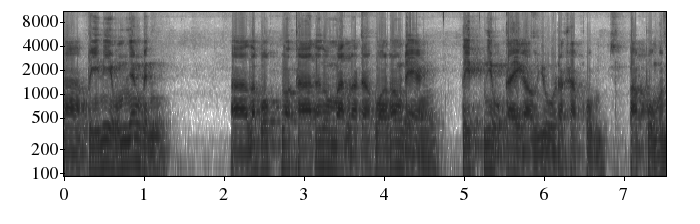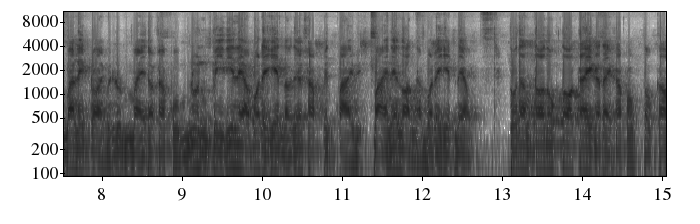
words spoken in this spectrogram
อ่าปีนี้ผมยังเป็น ระบบราคาอัตโนมัติแล้วก็พวงทองแดง ติดนิ้วไก่เก่าอยู่นะครับ ผมปรับปรุงกันมาเล็กน้อยเป็นรุ่นใหม่นะครับ ผมรุ่นปีที่แล้วบ่ได้เฮ็ดแล้วเด้อครับ เป็นปลายปลายในรอนน่ะบ่ได้เฮ็ดแล้ว ตัวนั้นต่อตกต่อไก่ก็ได้ครับ ผมตัวเก่า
